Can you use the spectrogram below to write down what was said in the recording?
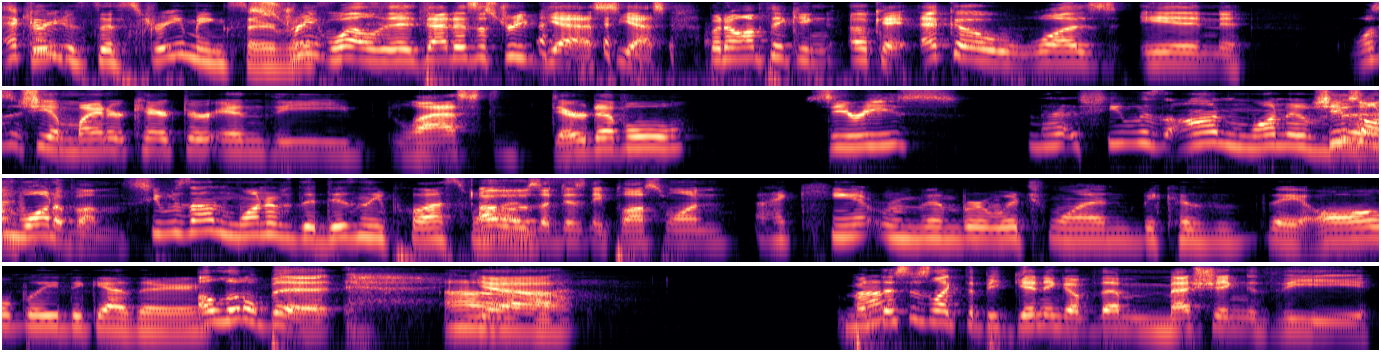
Echo it's the streaming service. Stream. Well, that is a stream. Yes, yes. But no, I'm thinking. Okay, Echo was in. Wasn't she a minor character in the last Daredevil series? No, she was on one of. Them. She was the- on one of them. She was on one of the Disney Plus ones. Oh, it was a Disney Plus one. I can't remember which one because they all bleed together. A little bit, Uh, yeah. But not- this is like the beginning of them meshing the,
